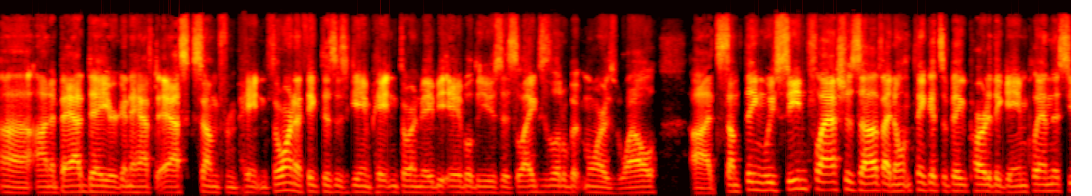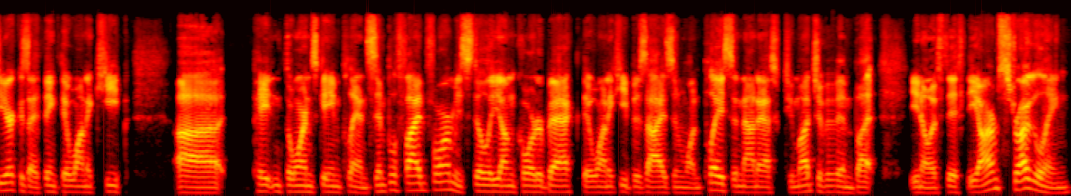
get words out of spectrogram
Uh, on a bad day, you're going to have to ask some from Payton Thorne. I think this is a game Payton Thorne may be able to use his legs a little bit more as well. Uh, it's something we've seen flashes of. I don't think it's a big part of the game plan this year because I think they want to keep uh, Payton Thorne's game plan simplified for him. He's still a young quarterback. They want to keep his eyes in one place and not ask too much of him. But you know, if if the arm's struggling,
